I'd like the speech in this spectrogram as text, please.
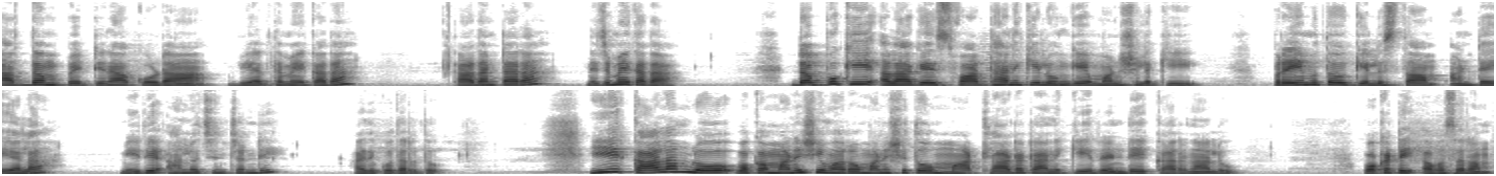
అర్థం పెట్టినా కూడా వ్యర్థమే కదా? కాదంటారా? నిజమే కదా? డబ్బుకి అలాగే స్వార్థానికి లొంగే మనుషులకి ప్రేమతో గెలుస్తాం అంటే ఎలా? మీరే ఆలోచించండి. అది కుదరదు. ఈ కాలంలో ఒక మనిషి మరో మనిషితో మాట్లాడటానికి రెండే కారణాలు. ఒకటి అవసరం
